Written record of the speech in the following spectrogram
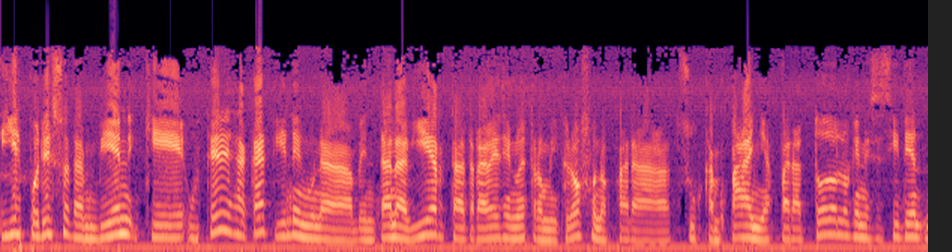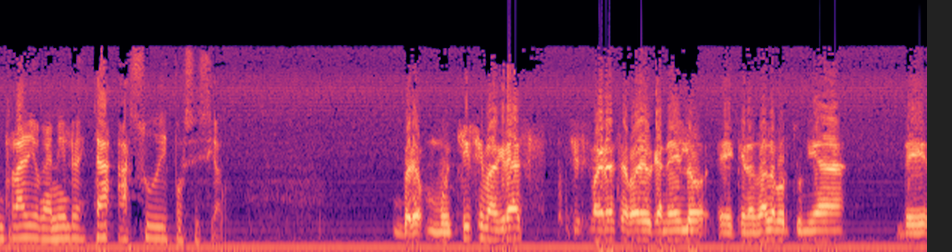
Y es por eso también que ustedes acá tienen una ventana abierta a través de nuestros micrófonos para sus campañas, para todo lo que necesiten. Radio Canelo está a su disposición. Bueno, muchísimas gracias, muchísimas gracias Radio Canelo, eh, que nos da la oportunidad de,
